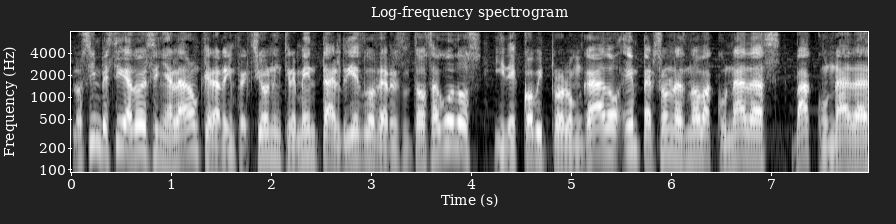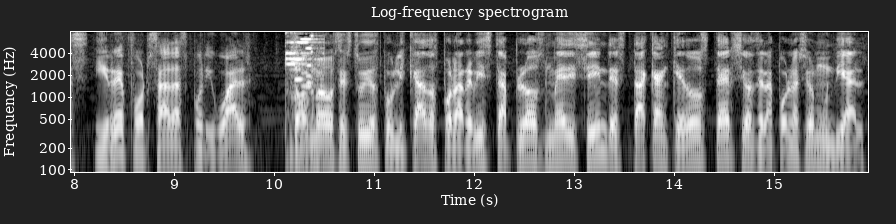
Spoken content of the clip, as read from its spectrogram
Los investigadores señalaron que la reinfección incrementa el riesgo de resultados agudos y de COVID prolongado en personas no vacunadas, vacunadas y reforzadas por igual. Dos nuevos estudios publicados por la revista Plus Medicine destacan que dos tercios de la población mundial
